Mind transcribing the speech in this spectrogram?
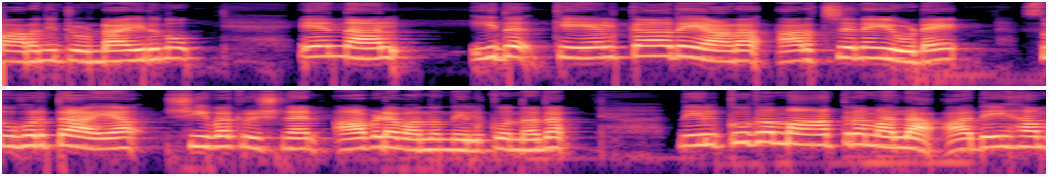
പറഞ്ഞിട്ടുണ്ടായിരുന്നു. എന്നാൽ ഇത് കേൾക്കാതെയാണ് അർച്ചനയുടെ സുഹൃത്തായ ശിവകൃഷ്ണൻ അവിടെ വന്ന് നിൽക്കുന്നത്. നിൽക്കുക മാത്രമല്ല അദ്ദേഹം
